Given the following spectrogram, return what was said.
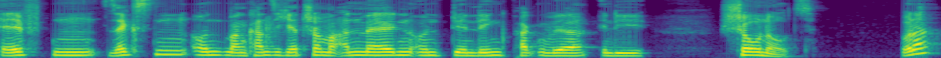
11.06. und man kann sich jetzt schon mal anmelden und den Link packen wir in die Show Notes. Oder?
